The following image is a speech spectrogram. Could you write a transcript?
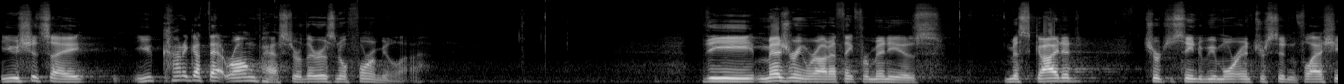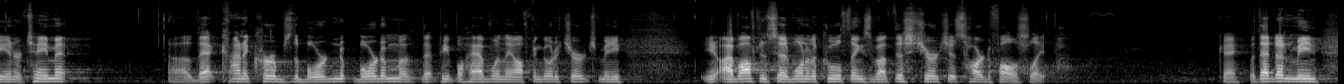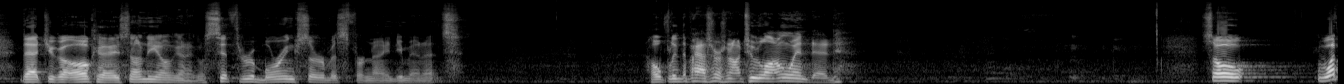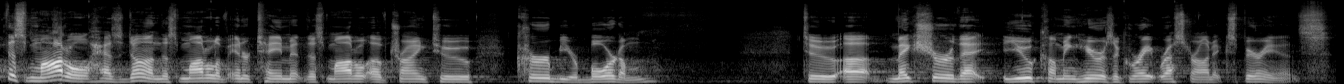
you should say, You kind of got that wrong, Pastor. There is no formula. The measuring rod, I think, for many is misguided. Churches seem to be more interested in flashy entertainment. Uh, that kind of curbs the boredom that people have when they often go to church. Many you know, I've often said one of the cool things about this church, it's hard to fall asleep. Okay? But that doesn't mean that you go, okay, Sunday, I'm going to go sit through a boring service for 90 minutes. Hopefully, the pastor's not too long winded. So, what this model has done, this model of entertainment, this model of trying to curb your boredom, to uh, make sure that you coming here is a great restaurant experience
